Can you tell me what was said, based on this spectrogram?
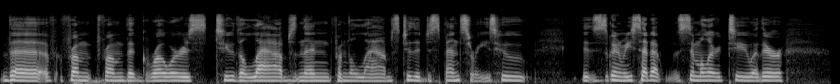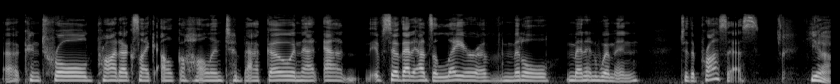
the from from the growers to the labs, and then from the labs to the dispensaries? Who is going to be set up similar to other uh, controlled products like alcohol and tobacco, and that add, if so, that adds a layer of middle men and women to the process. Yeah.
